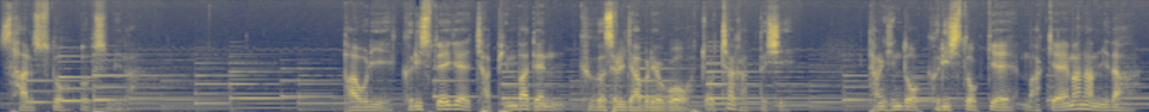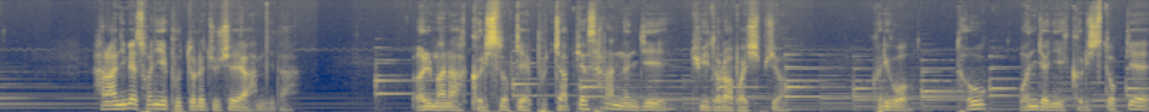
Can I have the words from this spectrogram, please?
살 수도 없습니다. 바울이 그리스도에게 잡힌 바 된 그것을 잡으려고 쫓아갔듯이 당신도 그리스도께 맡겨야만 합니다. 하나님의 손이 붙들어 주셔야 합니다. 얼마나 그리스도께 붙잡혀 살았는지 뒤돌아 보십시오. 그리고 더욱 온전히 그리스도께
